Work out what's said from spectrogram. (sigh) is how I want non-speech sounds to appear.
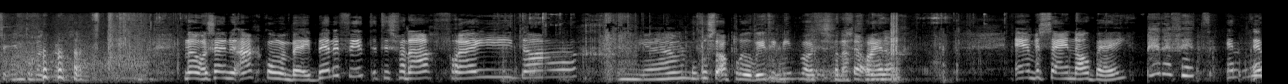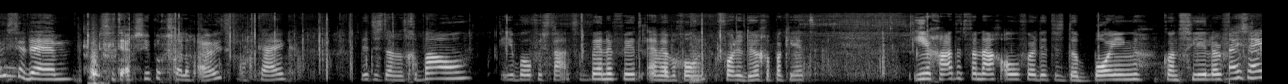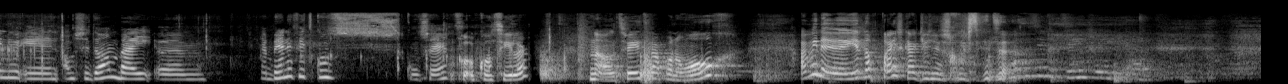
Zo. (laughs) Nou, we zijn nu aangekomen bij Benefit. Het is vandaag vrijdag. ja. Hoeveelste april weet ik niet, maar het is vandaag vrijdag. En we zijn nou bij Benefit in Amsterdam. Het ziet er echt super gezellig uit. Want kijk, dit is dan het gebouw. Hierboven staat Benefit. En we hebben gewoon voor de deur geparkeerd. Hier gaat het vandaag over. Dit is de Boeing Concealer. Wij zijn nu in Amsterdam bij ehm Benefit Cons- Concert. Co- Concealer. Nou, twee trappen omhoog. Amine, je hebt nog prijskaartjes in je schoen zitten.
